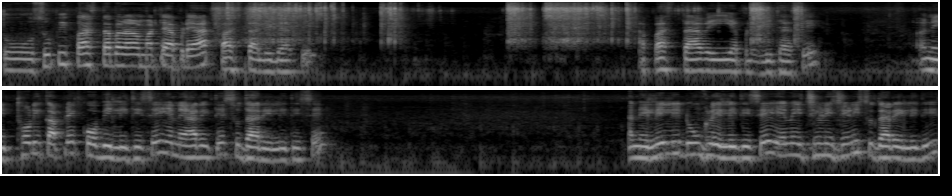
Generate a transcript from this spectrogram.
તો સૂપી પાસ્તા બનાવવા માટે આપણે આ પાસ્તા લીધા છે. આ પાસ્તા આવે એ આપણે લીધા છે. અને થોડીક આપણે કોબી લીધી છે એને આ રીતે સુધારી લીધી છે. અને લીલી ડુંગળી લીધી છે, એને ઝીણી ઝીણી સુધારી લીધી.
